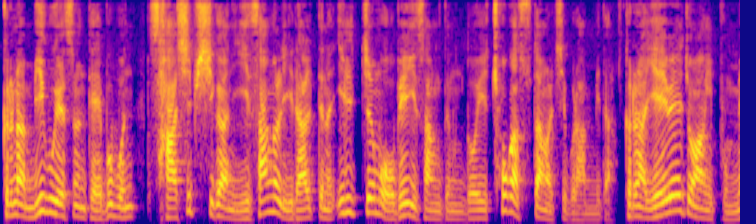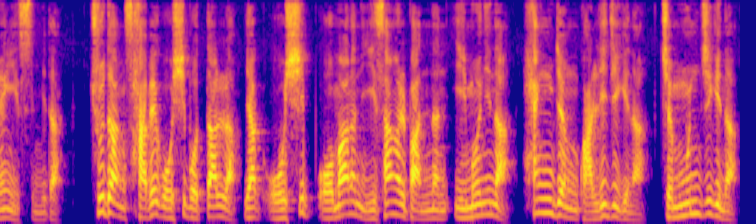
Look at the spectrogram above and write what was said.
그러나 미국에서는 대부분 40시간 이상을 일할 때는 1.5배 이상 정도의 초과 수당을 지불합니다. 그러나 예외 조항이 분명히 있습니다. 주당 455달러, 약 55만원 이상을 받는 임원이나 행정관리직이나 전문직이나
